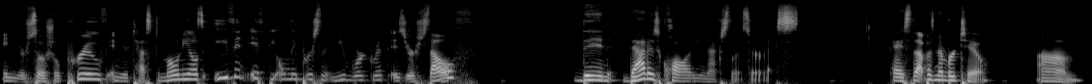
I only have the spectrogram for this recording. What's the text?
in your social proof, in your testimonials, even if the only person that you've worked with is yourself, then that is quality and excellent service. Okay, so that was number two. Um,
